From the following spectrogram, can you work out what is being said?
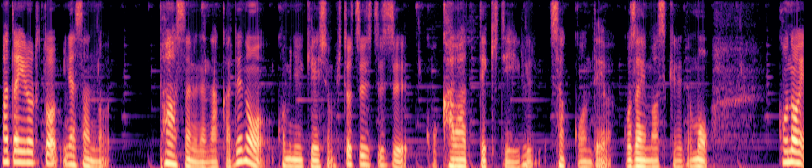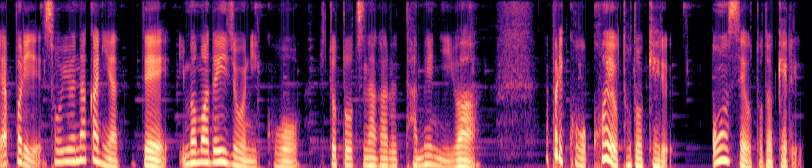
またいろいろと皆さんのパーソナルな中でのコミュニケーションも一つずつこう変わってきている昨今ではございますけれども、このやっぱりそういう中にあって、今まで以上にこう人とつながるためには、やっぱりこう声を届ける、音声を届ける、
